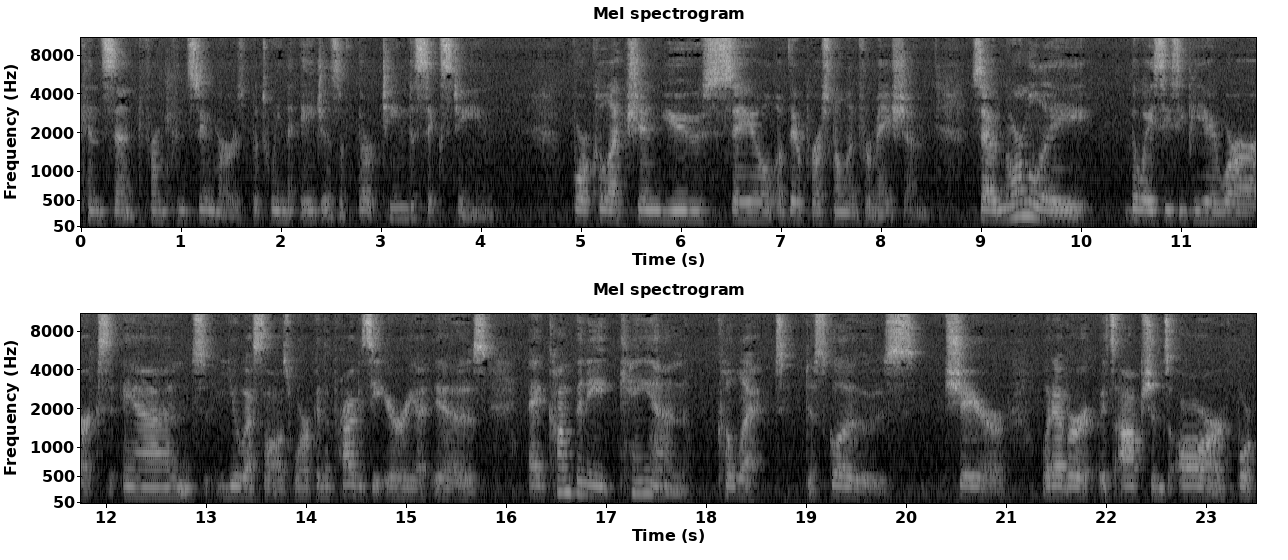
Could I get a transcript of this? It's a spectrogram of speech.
consent from consumers between the ages of 13 to 16 for collection, use, sale of their personal information. So, normally, the way CCPA works and US laws work in the privacy area is a company can collect, disclose, share, whatever its options are for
